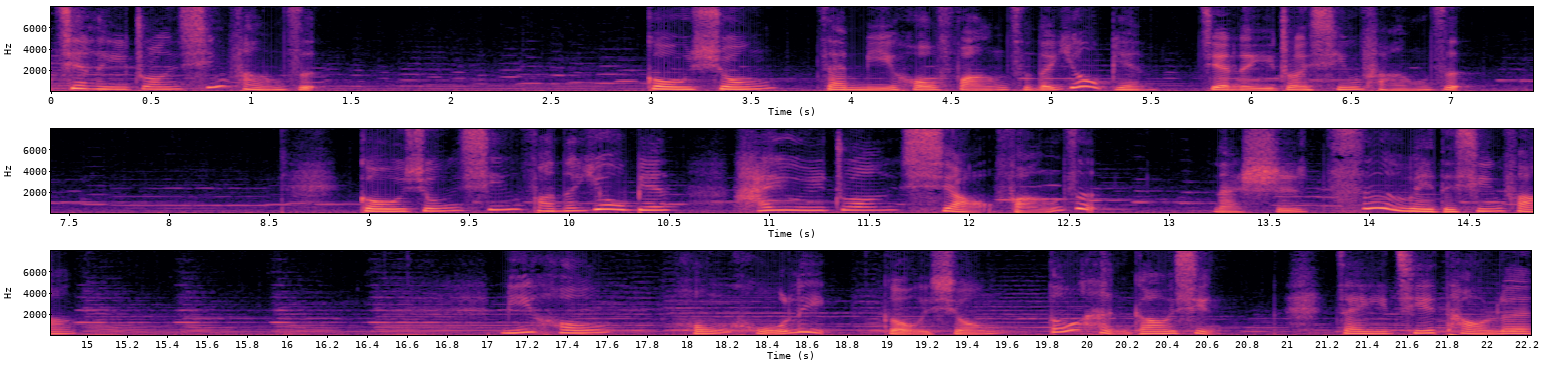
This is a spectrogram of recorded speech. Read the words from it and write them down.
建了一幢新房子。狗熊在猕猴房子的右边建了一幢新房子。狗熊新房的右边还有一幢小房子，那是刺猬的新房。猕猴、红狐狸、狗熊都很高兴，在一起讨论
